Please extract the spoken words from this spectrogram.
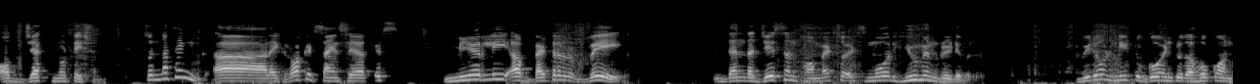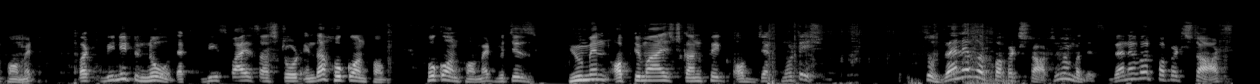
object notation. So nothing uh, like rocket science here. It's merely a better way than the JSON format so it's more human readable. We don't need to go into the HOCON format but we need to know that these files are stored in the HOCON form HOCON format which is human optimized config object notation. So whenever puppet starts remember this whenever puppet starts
